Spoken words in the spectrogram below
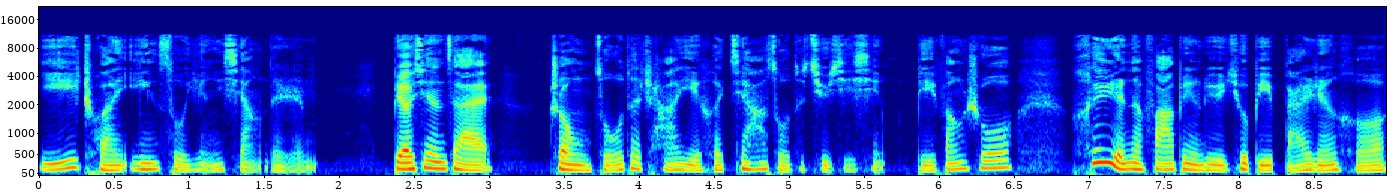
遗传因素影响的人，表现在。种族的差异和家族的聚集性，比方说，黑人的发病率就比白人和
